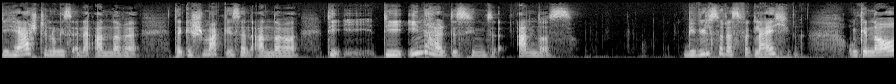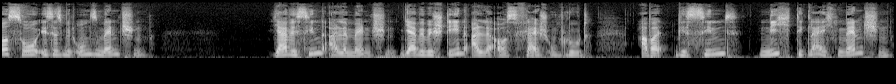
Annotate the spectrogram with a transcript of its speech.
Die Herstellung ist eine andere, der Geschmack ist ein anderer, die, die Inhalte sind anders. Wie willst du das vergleichen? Und genau so ist es mit uns Menschen. Ja, wir sind alle Menschen. Ja, wir bestehen alle aus Fleisch und Blut. Aber wir sind nicht die gleichen Menschen.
